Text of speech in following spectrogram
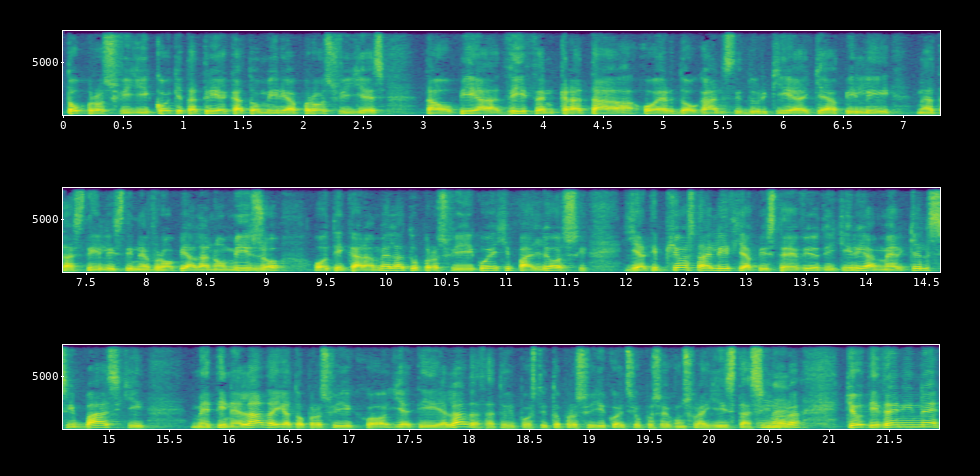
το προσφυγικό και τα τρία εκατομμύρια πρόσφυγες τα οποία δήθεν κρατά ο Ερντογάν στην Τουρκία και απειλεί να τα στείλει στην Ευρώπη. Αλλά νομίζω ότι η καραμέλα του προσφυγικού έχει παλιώσει. Γιατί ποιος στα αλήθεια πιστεύει ότι η κυρία Μέρκελ συμπάσχει με την Ελλάδα για το προσφυγικό, γιατί η Ελλάδα θα το υποστεί το προσφυγικό έτσι όπως έχουν σφραγίσει τα σύνορα ναι. και ότι δεν είναι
